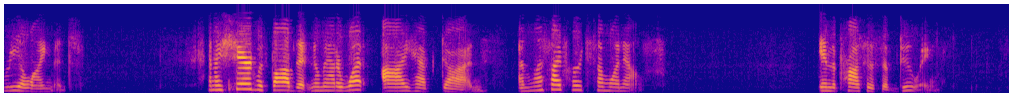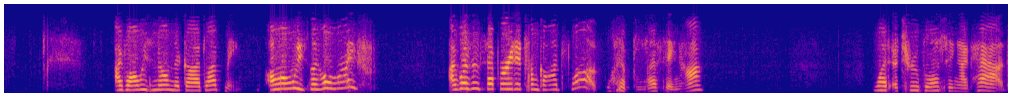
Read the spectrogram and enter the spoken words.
Realignment. And I shared with Bob that no matter what I have done, unless I've hurt someone else, in the process of doing. I've always known that God loved me. Always, my whole life. I wasn't separated from God's love. What a blessing, huh? What a true blessing I've had.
